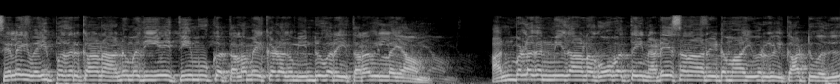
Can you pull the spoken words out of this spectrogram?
சிலை வைப்பதற்கான அனுமதியை திமுக தலைமை கழகம் இன்று வரை தரவில்லையாம். அன்பழகன் மீதான கோபத்தை நடேசனாரிடமா இவர்கள் காட்டுவது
